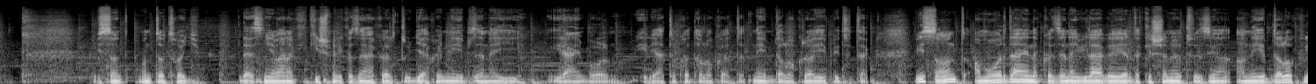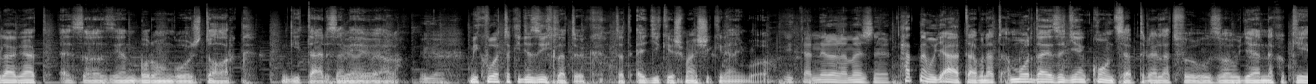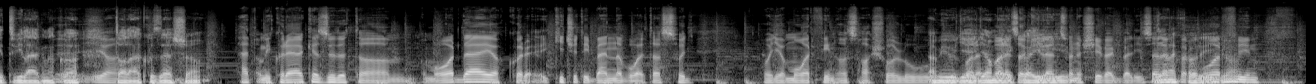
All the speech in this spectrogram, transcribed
Viszont mondtad, hogy de ezt nyilván akik ismerik a zenekart tudják, hogy népzenei irányból írjátok a dalokat, tehát népdalokra építetek. Viszont a Mordájnak a zenei világa érdekesen ötvözi a népdalok világát ezzel az ilyen borongós, dark gitárzenével. Igen, igen. Mik voltak így az ihletők? Tehát egyik és másik irányból. Itt ennél a lemeznél? Hát nem úgy általában, hát a Mordály ez egy ilyen konceptre lett fölhúzva, ugye ennek a két világnak a Ja. találkozása. Hát amikor elkezdődött a, a mordály, akkor egy kicsit így benne volt az, hogy hogy a morfinhoz hasonló, Ami ugye van, egy van ez a amerikai 90-es évekbeli zenekar, a morfin,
